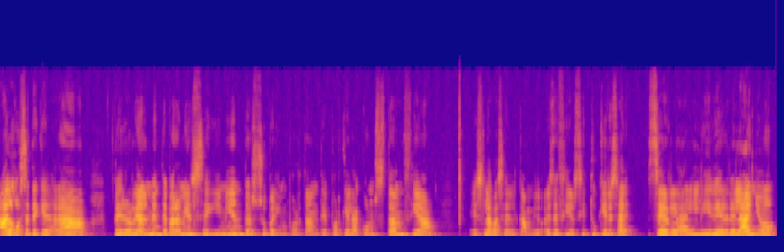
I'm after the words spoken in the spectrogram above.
algo se te quedará, pero realmente para mí el seguimiento es súper importante, porque la constancia es la base del cambio. Es decir, si tú quieres ser la líder del año,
